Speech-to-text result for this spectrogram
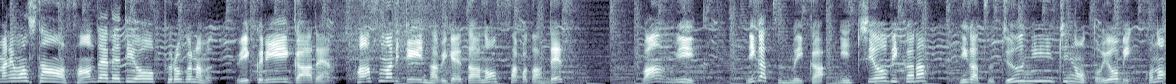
まりました。サンデーレディオプログラム。ウィークリーガーデン。パーソナリティナビゲーターのさこたんです。ワンウィーク。2月6日日曜日から2月12日の土曜日。この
